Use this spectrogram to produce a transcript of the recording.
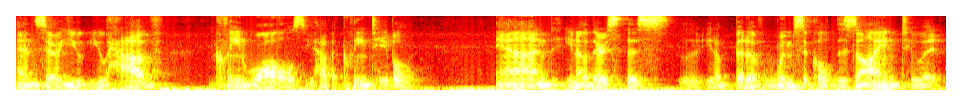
and so you you have clean walls, you have a clean table, and you know there's this you know bit of whimsical design to it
